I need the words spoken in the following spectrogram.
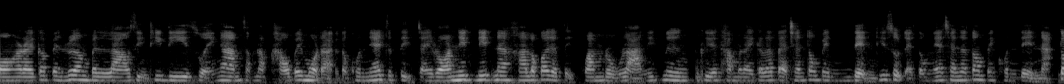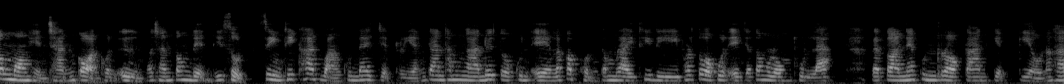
มองอะไรก็เป็นเรื่องเป็นราวสิ่งที่ดีสวยงามสำหรับเขาไปหมดอะแต่คนนี้จะติดใจร้อนนิดๆนะคะ แล้วก็จะติดความหรูหรานิดนึง คือจะทำอะไรก็แล้วแต่ฉันต้องเป็นเด่นที่สุดไอ้ตรงนี้ฉันจะต้องเป็นคนเด่นอะต้องมองเห็นฉันก่อนคนอื่นเพราะฉันต้องเด่นที่สุด สิ่งที่คาดหวังคุณได้เจ็ดเหรียญการทำงานด้วยตัวคุณเอง แล้วก็ผลกำไรที่ดี เพราะตัวคุณเองจะต้องลงทุนแล้วแต่ตอนนี้คุณรอการเก็บเกี่ยวนะคะ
